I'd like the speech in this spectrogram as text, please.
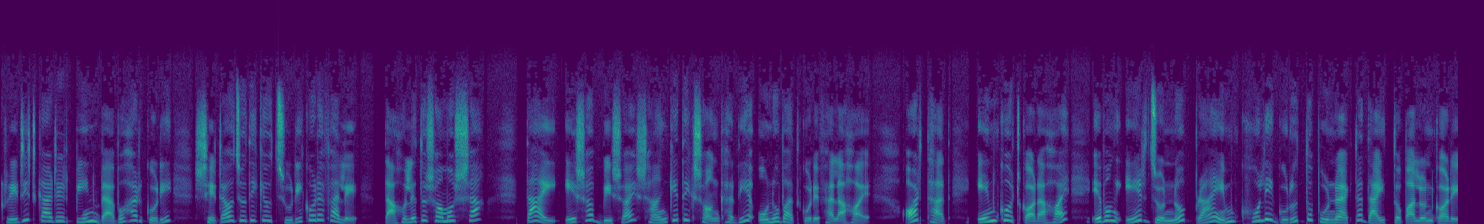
ক্রেডিট কার্ডের পিন ব্যবহার করি, সেটাও যদি কেউ চুরি করে ফেলে তাহলে তো সমস্যা। তাই এসব বিষয় সাংকেতিক সংখ্যা দিয়ে অনুবাদ করে ফেলা হয়, অর্থাৎ এনকোড করা হয় এবং এর জন্য প্রাইম খুলি গুরুত্বপূর্ণ একটা দায়িত্ব পালন করে।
